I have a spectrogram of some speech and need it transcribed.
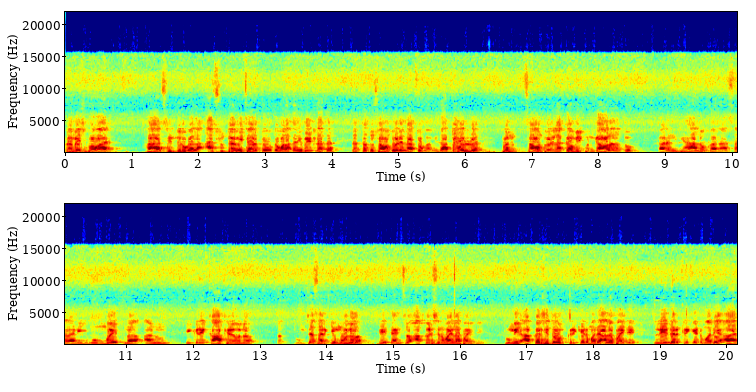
रमेश पवार हा सिंधुदुर्गाला आज सुद्धा विचारतो तो मला कधी भेटला तर? दत्ता तू सावंतवाडीला जातो का? मी जातो बोललो. पण सावंतवाडीला कमी पण गावाला जातो. कारण ह्या लोकांना सरांनी मुंबईत आणून इकडे का खेळवलं? तर तुमच्यासारखी मुलं हे त्यांचं आकर्षण व्हायला पाहिजे. तुम्ही आकर्षित होऊन क्रिकेटमध्ये आलं पाहिजे. लेदर क्रिकेटमध्ये आज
